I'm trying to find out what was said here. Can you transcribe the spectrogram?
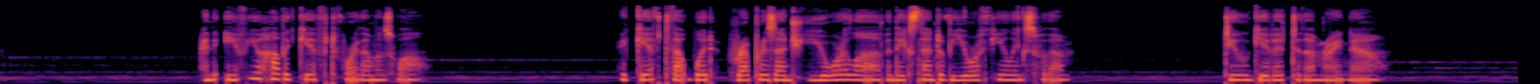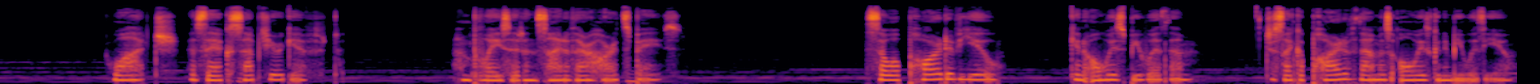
And if you have a gift for them as well, a gift that would represent your love and the extent of your feelings for them, do give it to them right now. Watch as they accept your gift and place it inside of their heart space. So a part of you can always be with them, just like a part of them is always going to be with you.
